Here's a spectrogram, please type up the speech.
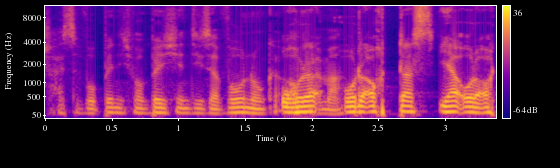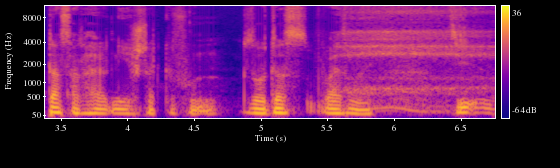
Scheiße, wo bin ich? Wo bin ich in dieser Wohnung? Oder, oder auch das, ja, oder auch das hat halt nie stattgefunden. So, das weiß man nicht. Die,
